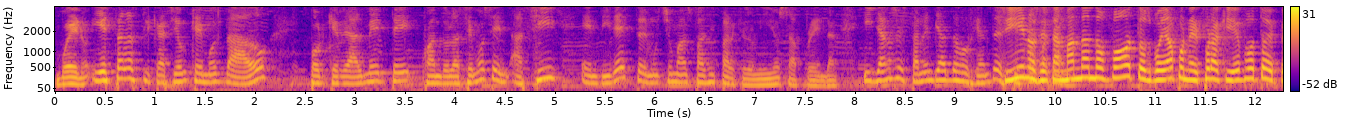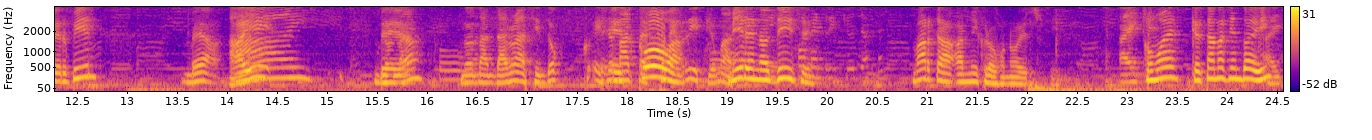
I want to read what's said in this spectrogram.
Bueno, y esta es la explicación que hemos dado. Porque realmente cuando lo hacemos en, así, en directo, es mucho más fácil para que los niños aprendan. Y ya nos están enviando Jorge Andrés. ¿qué Sí, está nos están mandando fotos. Voy a poner por aquí de foto de perfil. Vea, ahí. Ay, Vea. Nos, ma- nos mandaron haciendo ese Marta es Escoba. con el ripio, Marta. Miren, nos dice. Marta, al micrófono eso. Ahí que- ¿Cómo es? ¿Qué están haciendo ahí?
